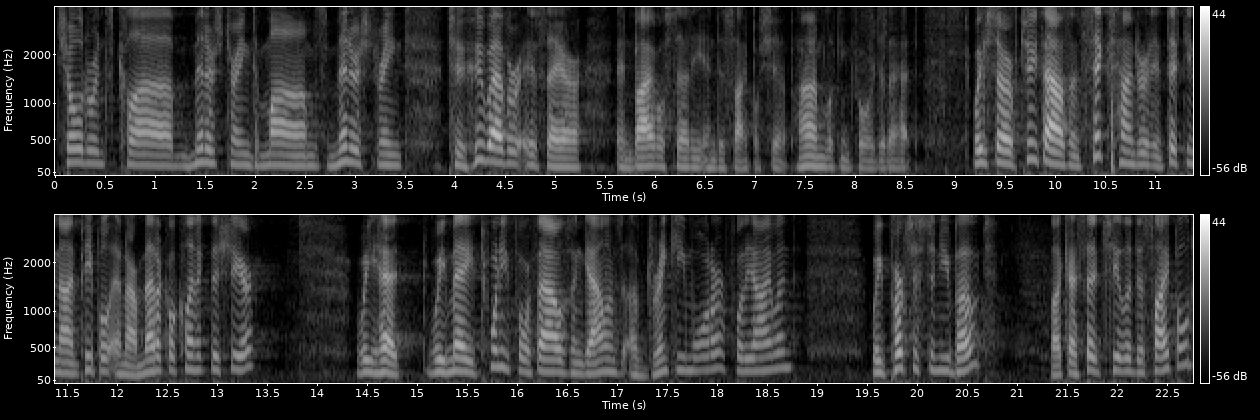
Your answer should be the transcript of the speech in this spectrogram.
Children's club, ministering to moms, ministering to whoever is there in Bible study and discipleship. I'm looking forward to that. We served 2,659 people in our medical clinic this year. We had we made 24,000 gallons of drinking water for the island. We purchased a new boat. Like I said, Sheila discipled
